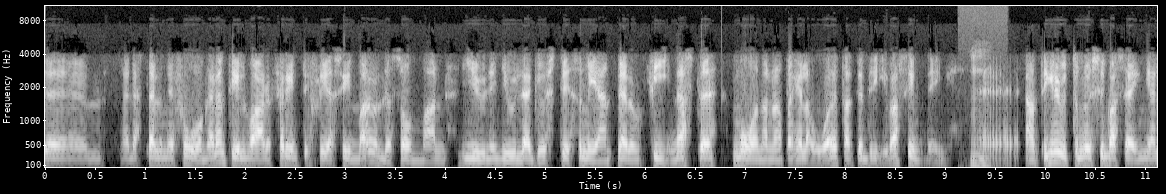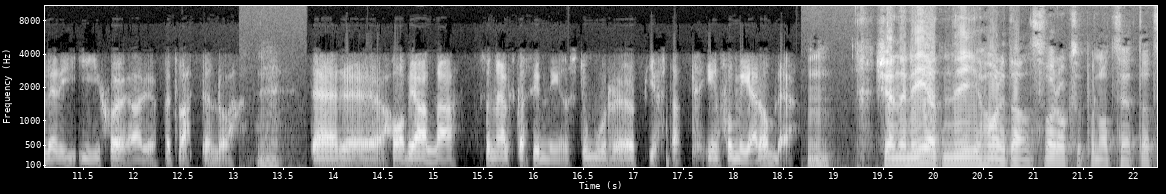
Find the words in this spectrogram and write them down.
eh, jag ställer mig frågan till varför inte fler simmar under sommaren, juni, juli, augusti, som egentligen är de finaste månaderna på hela året att bedriva simning. Mm. Eh, antingen utomhus i bassäng eller i, i sjöar i öppet vatten då. Mm. Där eh, har vi alla som älskar simning en stor uppgift att informera om det. Mm. Känner ni att ni har ett ansvar också på något sätt att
